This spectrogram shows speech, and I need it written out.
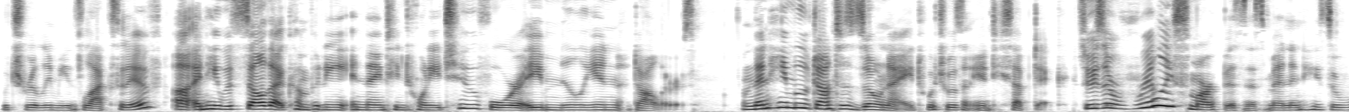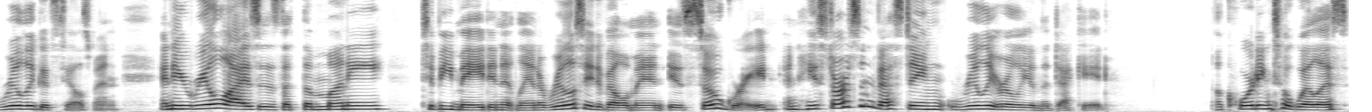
which really means laxative. Uh, and he would sell that company in 1922 for a million dollars. And then he moved on to Zonite, which was an antiseptic. So he's a really smart businessman and he's a really good salesman. And he realizes that the money to be made in Atlanta real estate development is so great, and he starts investing really early in the decade. According to Willis,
